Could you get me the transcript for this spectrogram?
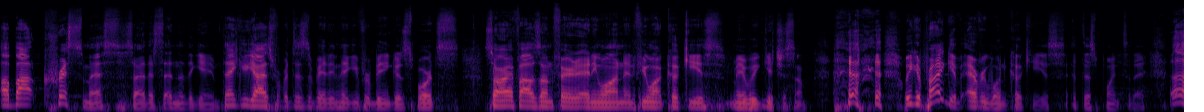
about Christmas. Sorry, that's the end of the game. Thank you guys for participating. Thank you for being good sports. Sorry if I was unfair to anyone. And if you want cookies, maybe we get you some. we could probably give everyone cookies at this point today.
